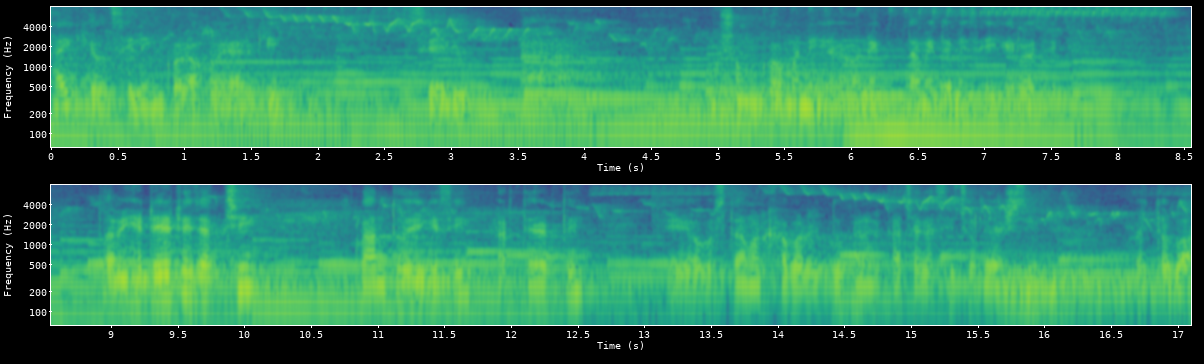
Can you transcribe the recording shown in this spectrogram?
সাইকেল সেলিং করা হয় আর কি। সেল অসংখ্য মানে অনেক দামি দামি সাইকেল আছে। তো আমি হেঁটে হেঁটে যাচ্ছি, ক্লান্ত হয়ে গেছি, হাঁটতে হাঁটতে। এই অবস্থা আমার খাবারের দোকানের কাছাকাছি চলে আসছি। হয়তো বা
